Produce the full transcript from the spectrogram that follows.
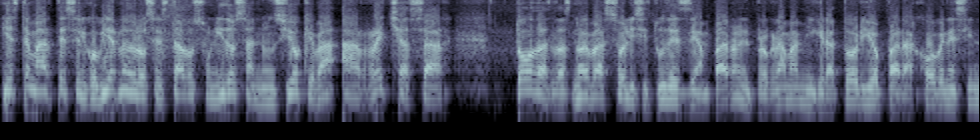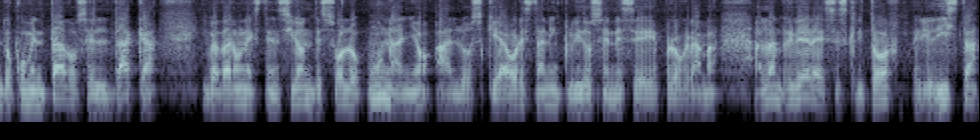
Y este martes el gobierno de los Estados Unidos anunció que va a rechazar todas las nuevas solicitudes de amparo en el programa migratorio para jóvenes indocumentados, el DACA, y va a dar una extensión de solo un año a los que ahora están incluidos en ese programa. Alan Rivera es escritor, periodista,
